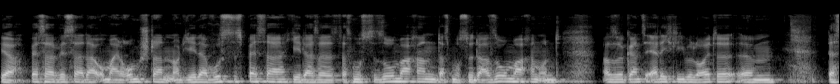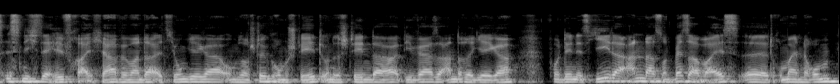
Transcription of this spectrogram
ja, Besserwisser da um einen rumstanden und jeder wusste es besser. Jeder sagt, das musst du so machen, das musst du da so machen und also ganz ehrlich liebe Leute, ähm, das ist nicht sehr hilfreich, ja, wenn man da als Jungjäger um so ein Stück rumsteht und es stehen da diverse andere Jäger, von denen es jeder anders und besser weiß, äh, drum herum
